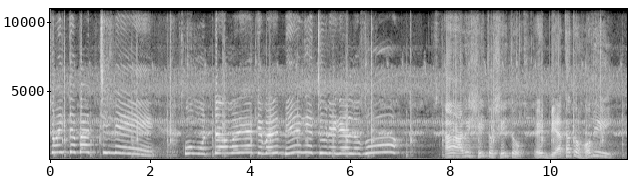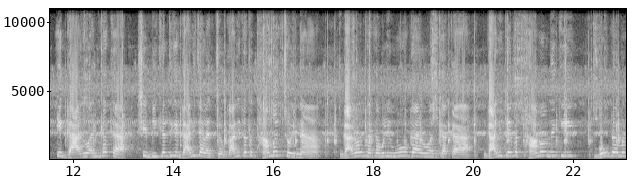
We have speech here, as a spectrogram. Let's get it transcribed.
সইতে পারছি নে। কোমরটা আমার একেবারে ভেঙে চুরে গেল গো। আরে সেই তো সেই তো। এই ব্যথা তো হবেই। এ গাড়োয়ান কাকা, সে বিকেল থেকে গাড়ি চালাচ্ছ, গাড়িটা তো থামাচ্ছই না। গাড়োয়ান কাকা বলি, ও গাড়োয়ান কাকা, গাড়িটা এবার থামাও দেখি। বউটা আমার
